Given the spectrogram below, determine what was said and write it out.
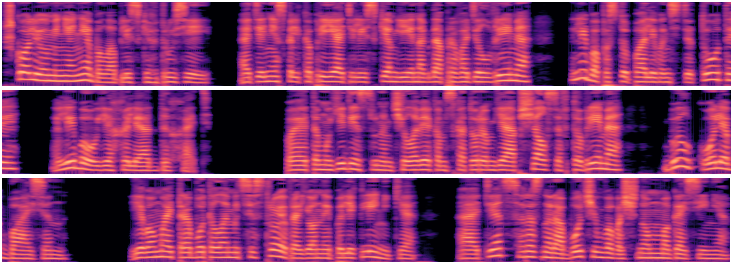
В школе у меня не было близких друзей, а те несколько приятелей, с кем я иногда проводил время, либо поступали в институты, либо уехали отдыхать. Поэтому единственным человеком, с которым я общался в то время, был Коля Базин. Его мать работала медсестрой в районной поликлинике, а отец — разнорабочим в овощном магазине.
